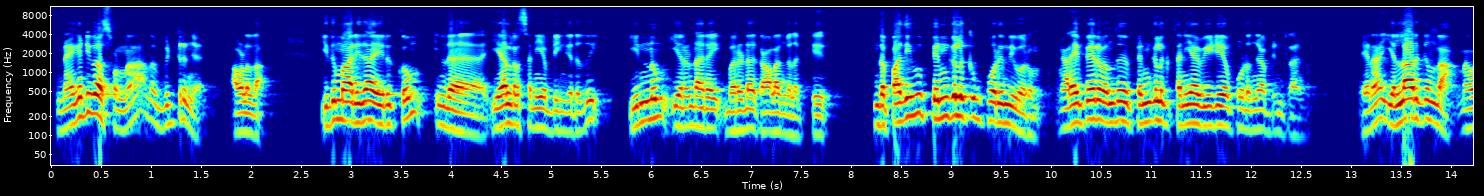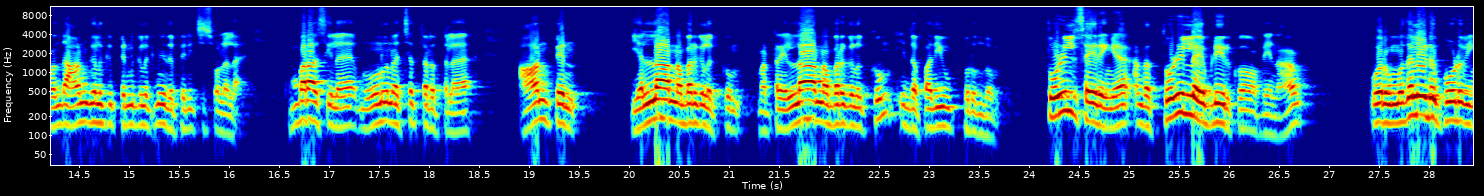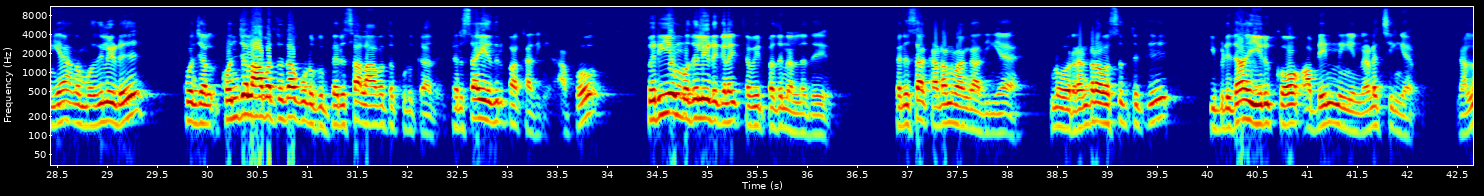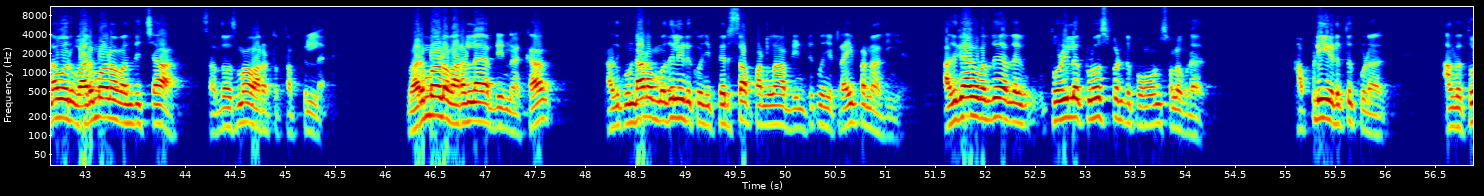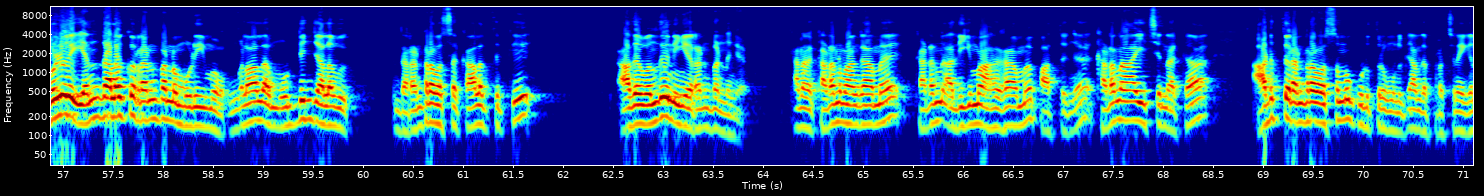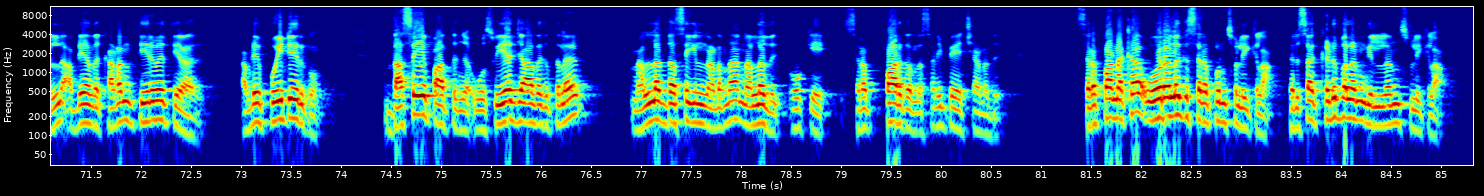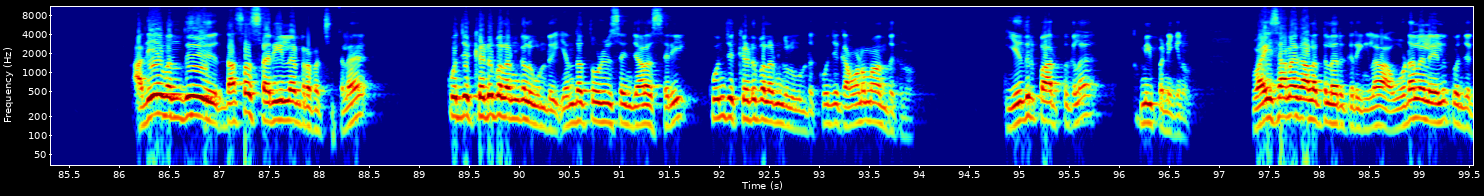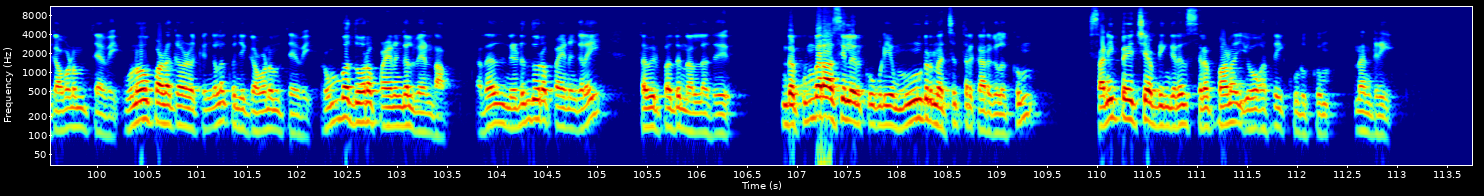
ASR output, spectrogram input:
நெகட்டிவாக சொன்னால் அதை விட்டுருங்க. அவ்வளோதான் இது மாதிரி தான் இருக்கும் இந்த ஏழரை சனி அப்படிங்கிறது. இன்னும் இரண்டரை வருட காலங்களுக்கு. இந்த பதிவு பெண்களுக்கும் பொருந்தி வரும். நிறைய பேர் வந்து பெண்களுக்கு தனியாக வீடியோ போடுங்க அப்படின்றாங்க. ஏன்னா எல்லாருக்கும் தான். நான் வந்து ஆண்களுக்கு பெண்களுக்குன்னு இதை பிரித்து சொல்லலை. கும்பராசியில் மூணு நட்சத்திரத்தில் ஆண் பெண் எல்லா நபர்களுக்கும் மற்ற எல்லா நபர்களுக்கும் இந்த பதிவு பொருந்தும். தொழில் செய்கிறீங்க அந்த தொழிலில் எப்படி இருக்கும் அப்படின்னா ஒரு முதலீடு போடுவீங்க. அந்த முதலீடு கொஞ்சம் கொஞ்சம் லாபத்தை தான் கொடுக்கும். பெருசாக லாபத்தை கொடுக்காது. பெருசாக எதிர்பார்க்காதீங்க. அப்போது பெரிய முதலீடுகளை தவிர்ப்பது நல்லது. பெருசாக கடன் வாங்காதீங்க. இன்னும் ஒரு ரெண்டரை வருஷத்துக்கு இப்படி தான் இருக்கும் அப்படின்னு நீங்கள் நினச்சிங்க. நல்ல ஒரு வருமானம் வந்துச்சா? சந்தோஷமாக வரட்டும் தப்பில்லை. வருமானம் வரலை அப்படின்னாக்கா அதுக்கு உண்டான முதலீடு கொஞ்சம் பெருசாக பண்ணலாம் அப்படின்ட்டு கொஞ்சம் ட்ரை பண்ணாதீங்க. அதுக்காக வந்து அந்த தொழிலை க்ளோஸ் பண்ணிட்டு போவோம்னு சொல்லக்கூடாது. அப்படியே எடுத்துக்கூடாது. அந்த தொழிலை எந்த அளவுக்கு ரன் பண்ண முடியுமோ உங்களால் முடிஞ்ச அளவு இந்த ரெண்டரை வருஷ காலத்துக்கு அதை வந்து நீங்கள் ரன் பண்ணுங்கள் ஆனால் கடன் வாங்காமல் கடன் அதிகமாக ஆகாமல் பார்த்துங்க. கடன் ஆயிடுச்சுனாக்கா அடுத்த ரெண்டரை வருஷமும் கொடுத்துரும் உங்களுக்கு அந்த பிரச்சனைகள். அப்படியே அந்த கடன் தீரவே தீராது. அப்படியே போயிட்டே இருக்கும். தசையை பார்த்துங்க. உங்கள் சுய ஜாதகத்தில் நல்ல தசைகள் நடந்தால் நல்லது. ஓகே. சிறப்பாக இருக்கும் அந்த சனி பயிற்சியானது சிறப்பானாக்கா ஓரளவுக்கு சிறப்புன்னு சொல்லிக்கலாம். பெருசாக கெடுபலன்கள் இல்லைன்னு சொல்லிக்கலாம். அதே வந்து தசை சரியில்லைன்ற பட்சத்தில் கொஞ்சம் கெடுபலன்கள் உண்டு. எந்த தொழில் செஞ்சாலும் சரி கொஞ்சம் கெடுபலன்கள் உண்டு. கொஞ்சம் கவனமாக இருந்துக்கணும். எதிர்பார்ப்புகளை கம்மி பண்ணிக்கணும். வயசான காலத்தில் இருக்கிறீங்களா? உடல்நிலையில் கொஞ்சம் கவனம் தேவை. உணவு பழக்க வழக்கங்களை கொஞ்சம் கவனம் தேவை. ரொம்ப தூர பயணங்கள் வேண்டாம். அதாவது நெடுந்தூர பயணங்களை தவிர்ப்பது நல்லது. இந்த கும்பராசியில் இருக்கக்கூடிய மூன்று நட்சத்திரக்காரர்களுக்கும் சனிப்பயிற்சி அப்படிங்கிறது சிறப்பான யோகத்தை கொடுக்கும். நன்றி.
